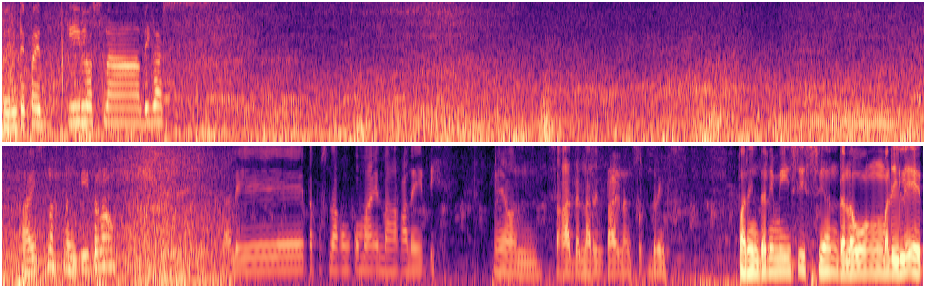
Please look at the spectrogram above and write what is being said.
25 kilos na bigas. Ayos na, nandito na ako. Bali, tapos na akong kumain mga kanaypi. Ngayon, sakada na rin tayo ng soft drinks. Parinda ni Mrs. Yan, dalawang maliliit.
